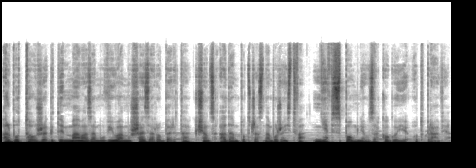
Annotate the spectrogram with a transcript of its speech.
Albo to, że gdy mama zamówiła mszę za Roberta, ksiądz Adam podczas nabożeństwa nie wspomniał, za kogo je odprawia.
